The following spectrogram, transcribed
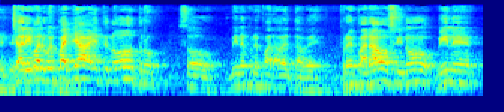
Charigual, voy para allá, este lo otro. So, vine preparado esta vez. Preparado, si no, vine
